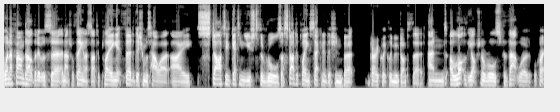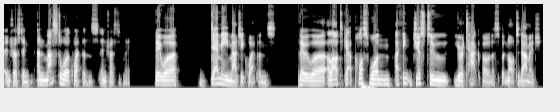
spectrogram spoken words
When I found out that it was uh, an actual thing and I started playing it, third edition was how I, I started getting used to the rules. I started playing second edition, but very quickly moved on to third. And a lot of the optional rules for that were, were quite interesting. And masterwork weapons interested me. They were demi magic weapons. They were allowed to get a plus one, I think, just to your attack bonus, but not to damage.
